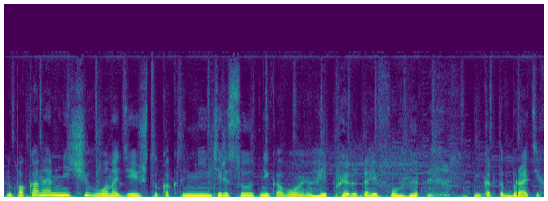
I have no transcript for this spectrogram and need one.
Ну, пока, наверное, ничего. Надеюсь, что как-то не интересуют никого iPad до iPhone. Как-то брать их,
